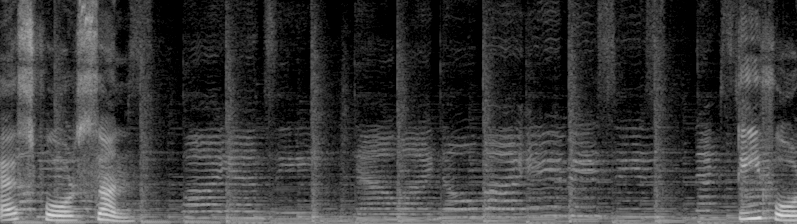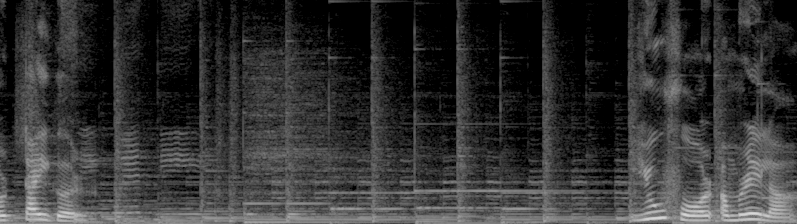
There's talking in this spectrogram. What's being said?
S for sun. T for tiger. U for umbrella.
